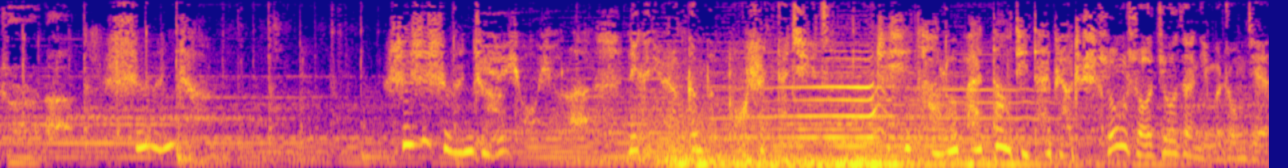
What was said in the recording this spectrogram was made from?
这儿呢。识文者，谁是识文者？别犹豫了，那个女人根本不是你的妻子。这些塔罗牌到底代表着什么？凶手就在你们中间。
